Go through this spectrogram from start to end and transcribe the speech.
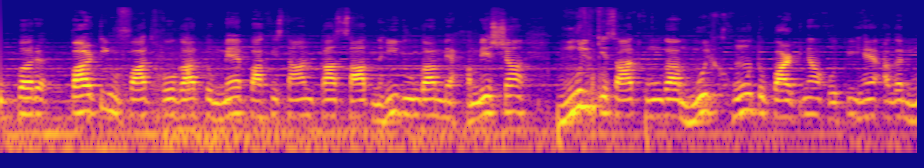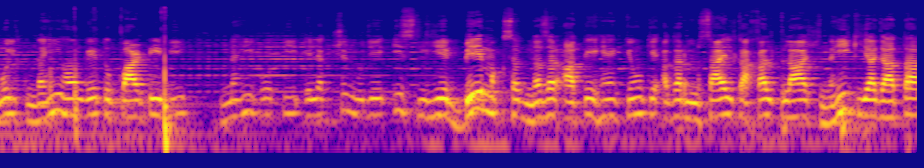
ऊपर पार्टी मुफाद होगा तो मैं पाकिस्तान का साथ नहीं दूँगा। मैं हमेशा मुल्क के साथ हूँगा। मुल्क हूँ तो पार्टियाँ होती हैं। अगर मुल्क नहीं होंगे तो पार्टी भी नहीं होती इलेक्शन मुझे इसलिए बेमकसद नज़र आते हैं क्योंकि अगर मसाइल का हल तलाश नहीं किया जाता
